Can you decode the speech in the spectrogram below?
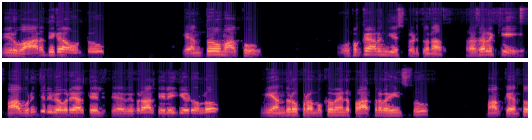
మీరు వారధిగా ఉంటూ ఎంతో మాకు ఉపకారం చేసి పెడుతున్నారు. ప్రజలకి మా గురించి వివరాలు తెలియ వివరాలు తెలియజేయడంలో మీ అందరూ ప్రముఖమైన పాత్ర వహిస్తూ మాకు ఎంతో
